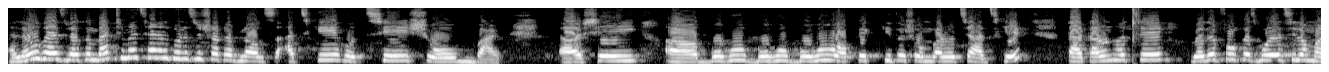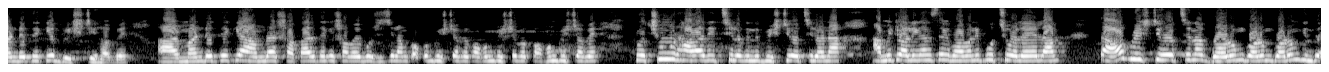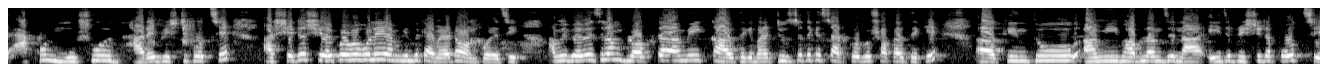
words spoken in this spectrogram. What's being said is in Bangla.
Hello guys welcome back to my channel Banashree Sarkar vlogs আজকে হচ্ছে সোমবার। সেই বহু বহু বহু অপেক্ষিত সোমবার হচ্ছে আজকে। তার কারণ হচ্ছে ওয়েদার ফোরকাস্ট বলেছিল মানডে থেকে বৃষ্টি হবে। আর মানডে থেকে আমরা সকাল থেকে সবাই বসেছিলাম, কখন বৃষ্টি হবে, কখন বৃষ্টি হবে, কখন বৃষ্টি হবে। প্রচুর হাওয়া দিচ্ছিল কিন্তু বৃষ্টি হচ্ছিল না। আমি টলিগঞ্জ থেকে ভবানীপুর চলে এলাম। তাও বৃষ্টি হচ্ছে না, গরম গরম গরম, কিন্তু এখন মুসুল ধারে বৃষ্টি পড়ছে। আর সেটা শেয়ার করব বলেই আমি কিন্তু ক্যামেরাটা অন করেছি। আমি ভেবেছিলাম ব্লগটা আমি কাল থেকে মানে টিউসডে থেকে স্টার্ট করব সকাল থেকে। কিন্তু আমি ভাবলাম যে না, এই যে বৃষ্টিটা পড়ছে,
